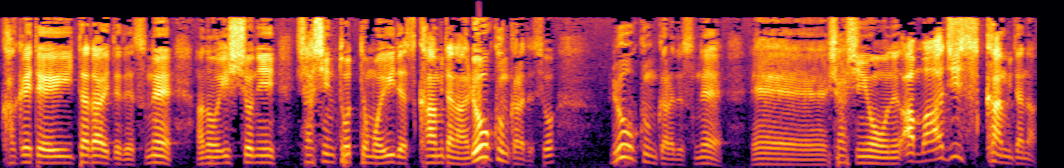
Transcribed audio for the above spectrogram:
かけていただいてですね、あの、一緒に写真撮ってもいいですか？みたいな、亮君からですよ。亮君からですね、えー、写真をね、あ、マジっすかみたいな。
